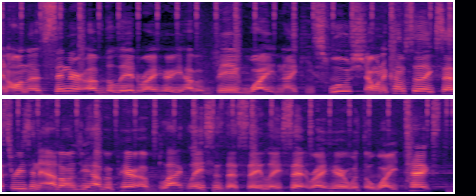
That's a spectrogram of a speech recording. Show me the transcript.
and on the center of the lid right here, you have a big white Nike swoosh. Now when it comes to the accessories and add-ons, you have a pair of black laces that say Lacette right here with the white text.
